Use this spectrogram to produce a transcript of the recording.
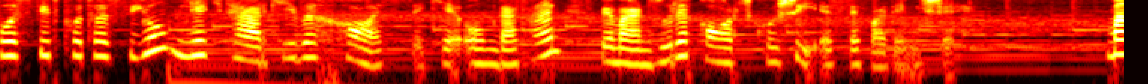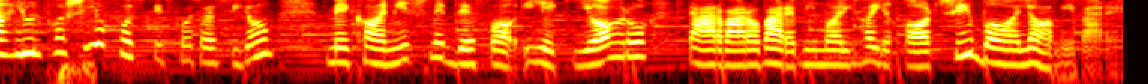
فسفید پتاسیم یک ترکیب خاصه که عمدتا به منظور قارچکشی استفاده میشه. محلول پاشی فسفید پتاسیم مکانیسم دفاعی گیاه رو در برابر بیماری های قارچی بالا می‌بره.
